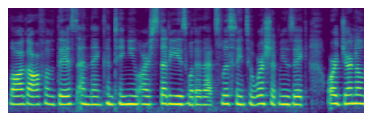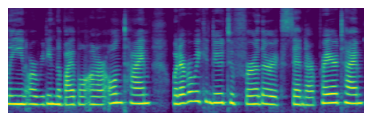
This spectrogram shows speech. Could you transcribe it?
log off of this and then continue our studies, whether that's listening to worship music or journaling or reading the Bible on our own time, whatever we can do to further extend our prayer time,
